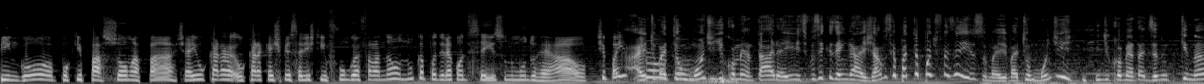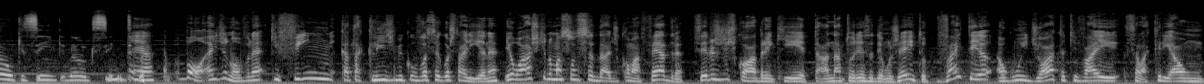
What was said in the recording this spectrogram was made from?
Pingou porque passou uma parte. Aí o cara, o cara que é especialista em fungo vai falar, não, nunca poderia acontecer isso no mundo real. Tipo, aí Aí tu vai ter um pronto. monte de comentário aí. Se você quiser engajar, você pode, até pode fazer isso, mas vai ter um monte de, de comentário dizendo que não, que sim, que não, que sim. É. Bom, aí de novo, né? Que fim cataclísmico você gostaria, né? Eu acho que numa sociedade como a Fedra, se eles descobrem que a natureza deu um jeito, vai ter algum idiota que vai, sei lá, criar um,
